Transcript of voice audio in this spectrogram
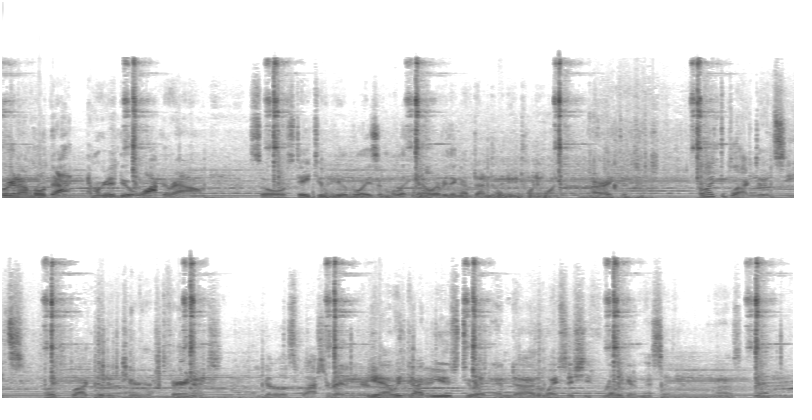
We're gonna unload that and we're gonna do a walk around. So stay tuned here, boys, and we'll let you know everything I've done to the new 21. All right, good. I like the black dude seats. I like the black dude interior. Very nice. You got a little splash of red in here. Yeah, we've gotten used to it, and uh, the wife says she's really gonna miss it. Uh, yeah.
